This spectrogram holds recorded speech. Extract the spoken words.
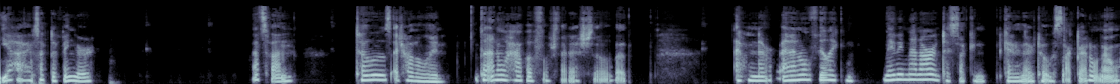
yeah, I sucked a finger. That's fun. Toes, I draw the line. But I don't have a foot fetish, so but I've never, and I don't feel like maybe men aren't into sucking, getting their toes sucked. I don't know.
